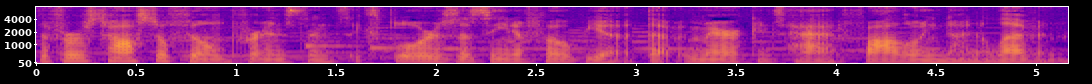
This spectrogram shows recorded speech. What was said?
The first Hostel film, for instance, explores the xenophobia that Americans had following 9 11,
